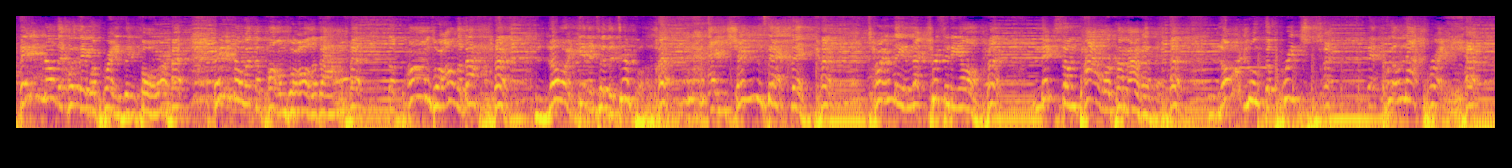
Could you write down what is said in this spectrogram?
They didn't know that what they were praising for. They didn't know what the palms were all about. The palms were all about, Lord, get into the temple and change that thing. Turn the electricity on. Make some power come out of it. Lord, move the priests that will not pray.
